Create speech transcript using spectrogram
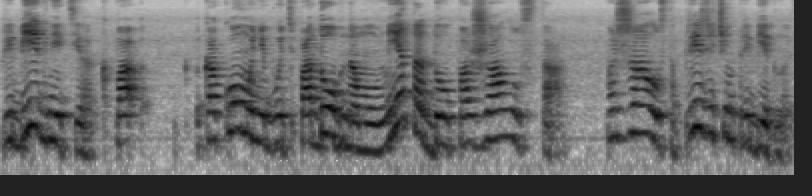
прибегнете к какому-нибудь подобному методу, пожалуйста, пожалуйста, прежде чем прибегнуть,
